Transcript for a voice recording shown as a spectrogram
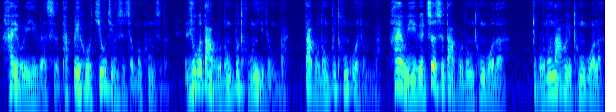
还有一个是它背后究竟是怎么控制的？如果大股东不同意怎么办？大股东不通过怎么办？还有一个，这是大股东通过的，股东大会通过了；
